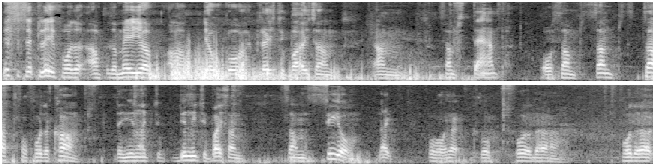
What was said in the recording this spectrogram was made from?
This is a place for the uh, the mayor of uh, a place to buy some um, some stamp or some some stuff for, for the car. That you need to you need to buy some some seal like for the for, for the for the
